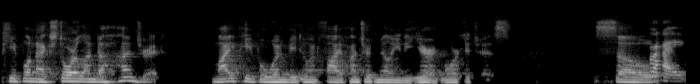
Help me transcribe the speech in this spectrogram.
people next door lend 100, my people wouldn't be doing 500 million a year in mortgages. So right.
